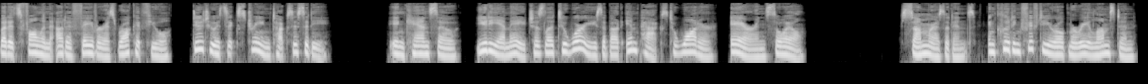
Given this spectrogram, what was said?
but it's fallen out of favor as rocket fuel due to its extreme toxicity. In CANSO, UDMH has led to worries about impacts to water, air, and soil. Some residents, including 50 year old Marie Lumsden,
